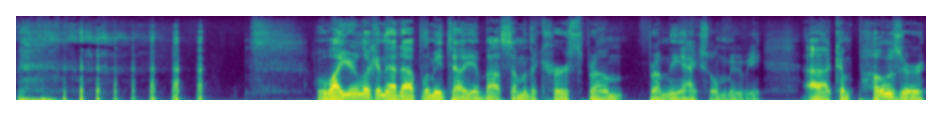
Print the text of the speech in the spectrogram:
Well, while you're looking that up, let me tell you about some of the curse from from the actual movie. Uh, composer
